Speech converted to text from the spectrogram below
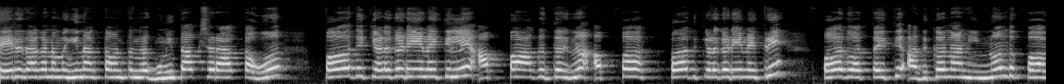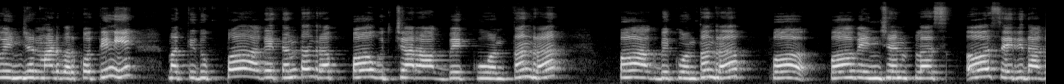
ಸೇರಿದಾಗ ನಮಗೆ ಏನಾಗ್ತಾವ ಅಂತಂದ್ರೆ ಗುಣಿತಾಕ್ಷರ ಆಗ್ತಾವು. ಪದ ಕೆಳಗಡೆ ಏನೈತಿ ಇಲ್ಲಿ? ಅಪ್ಪ ಆಗದ ಅಪ್ಪ ಪದ ಕೆಳಗಡೆ ಏನೈತ್ರಿ? ಪದ ಒತ್ತೈತಿ. ಅದಕ್ಕ ನಾನು ಇನ್ನೊಂದು ಪ ವ್ಯಂಜನ ಮಾಡಿ ಬರ್ಕೋತೀನಿ. ಮತ್ತಿದು ಪ ಆಗೈತೆ ಅಂತಂದ್ರ ಪ ಉಚ್ಚಾರ ಆಗ್ಬೇಕು ಅಂತಂದ್ರ, ಪ ಆಗ್ಬೇಕು ಅಂತಂದ್ರ ಪ ಪ ವ್ಯಂಜನ್ ಪ್ಲಸ್ ಅ ಸೇರಿದಾಗ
